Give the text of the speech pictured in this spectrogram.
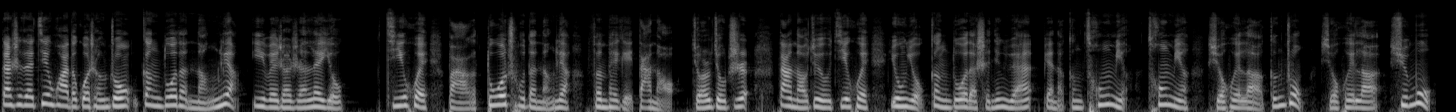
但是在进化的过程中，更多的能量意味着人类有。机会把多出的能量分配给大脑，久而久之，大脑就有机会拥有更多的神经元，变得更聪明。聪明，学会了耕种，学会了畜牧，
